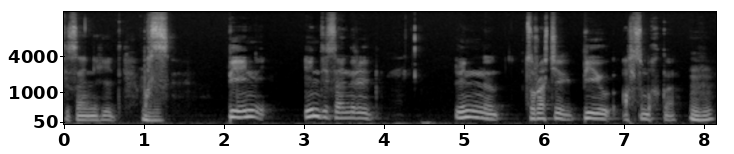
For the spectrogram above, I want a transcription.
дизайн хийд бас би энэ энэ дизайнерыг энэ зураачийг би олсон байхгүй. Аа.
